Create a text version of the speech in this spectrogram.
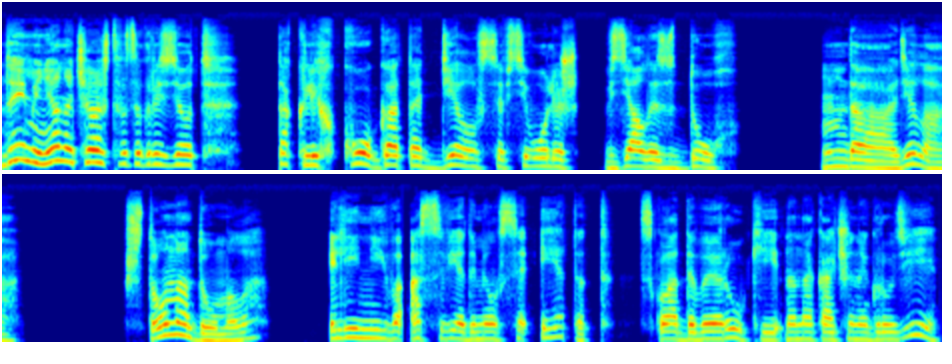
Да и меня начальство загрызет. Так легко гад отделался, всего лишь взял и сдох. Да, дела. Что надумала? Лениво осведомился этот, складывая руки на накачанной груди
